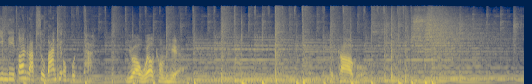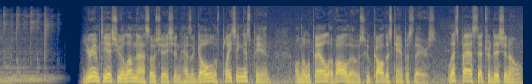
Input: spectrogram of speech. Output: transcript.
ยินดีต้อนรับสู่บ้านที่อบอุ่นค่ะ you are welcome here. The Cabo. Your MTSU Alumni Association has a goal of placing this pin on the lapel of all those who call this campus theirs. Let's pass that tradition on.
